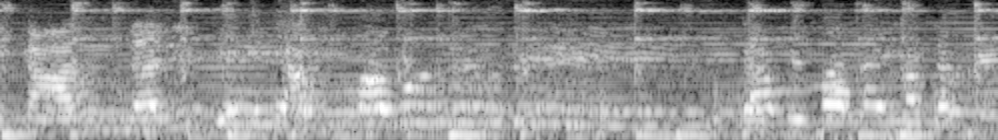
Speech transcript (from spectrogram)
ఇక అందరికీ అమ్మ ఉంది ప్రతి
